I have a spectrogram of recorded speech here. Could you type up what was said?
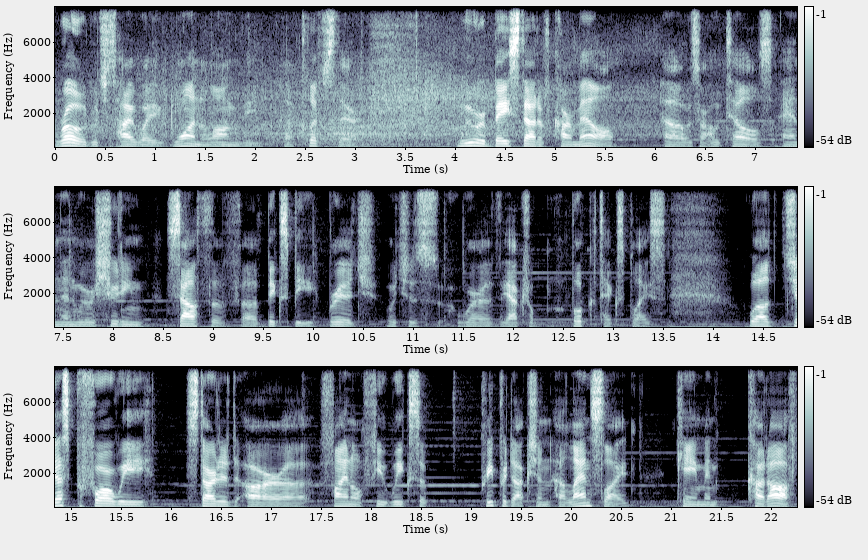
road, which is Highway 1 along the uh, cliffs there. We were based out of Carmel, uh, was our hotels, and then we were shooting south of uh, Bixby Bridge, which is where the actual book takes place. Well, just before we started our uh, final few weeks of pre production, a landslide came and cut off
